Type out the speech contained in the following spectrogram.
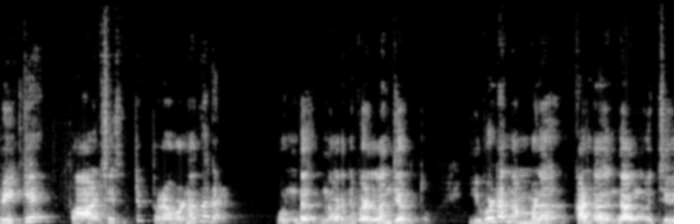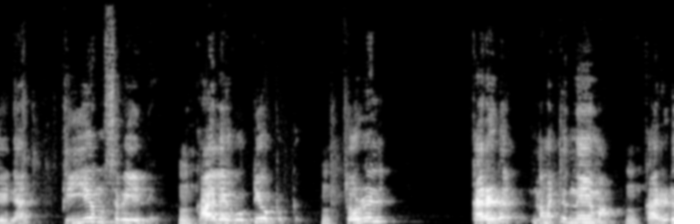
പിക്ക് ഫാഷിസ്റ്റ് പ്രവണതകൾ ഉണ്ട് എന്ന് പറഞ്ഞ് വെള്ളം ചേർത്തു. ഇവിടെ നമ്മൾ കണ്ടത് എന്താന്ന് വെച്ച് കഴിഞ്ഞാൽ പി എം ശ്രീയിൽ കാലേകൂട്ടി കൂട്ടി ഒപ്പിട്ടു. തൊഴിൽ കരട് മറ്റ് നിയമം കരട്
